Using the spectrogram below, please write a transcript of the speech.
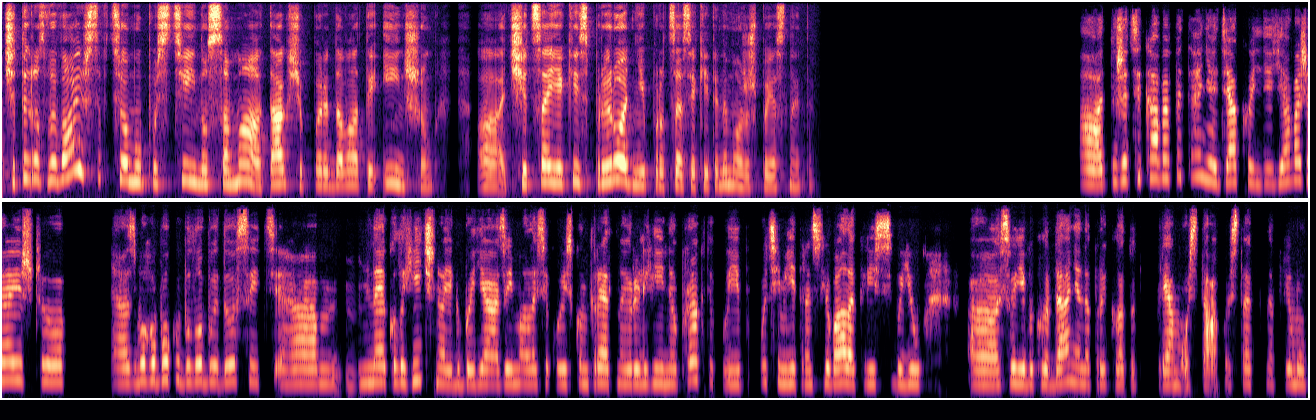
Чи ти розвиваєшся в цьому постійно сама, так, щоб передавати іншим? Чи це якийсь природній процес, який ти не можеш пояснити? А, дуже цікаве питання, дякую. Я вважаю, що, е, з мого боку було би досить, ем, неекологічно, якби я займалася якоюсь конкретною релігійною практикою і потім її транслювала крізь свою, а, свої викладання, наприклад, от прямо ось так, ось так напряму.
